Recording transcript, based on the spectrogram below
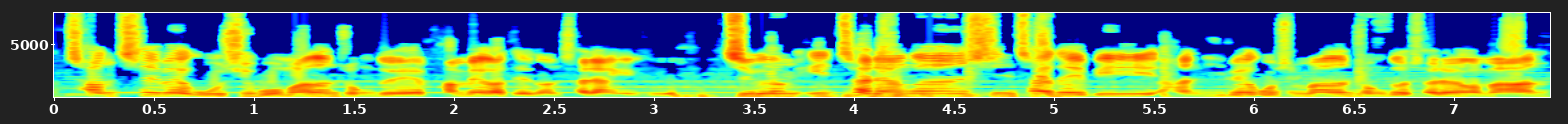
1,755만원 정도에 판매가 되던 차량이고요. 지금 이 차량은 신차 대비 한 250만원 정도 저렴한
